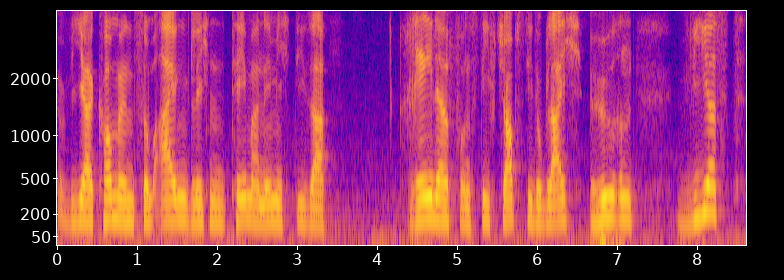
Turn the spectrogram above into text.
Wir kommen zum eigentlichen Thema, nämlich dieser Rede von Steve Jobs, die du gleich hören wirst.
